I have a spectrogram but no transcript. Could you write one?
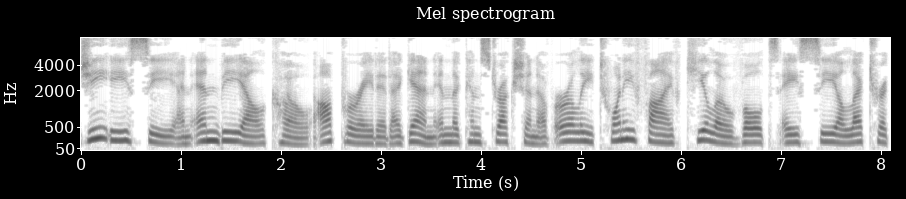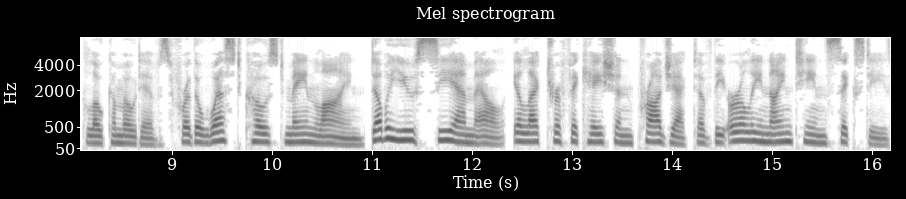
GEC and NBL Co. operated again in the construction of early 25 kV AC electric locomotives for the West Coast Main Line WCML electrification project of the early 1960s.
